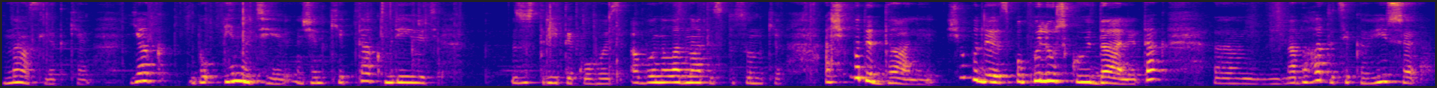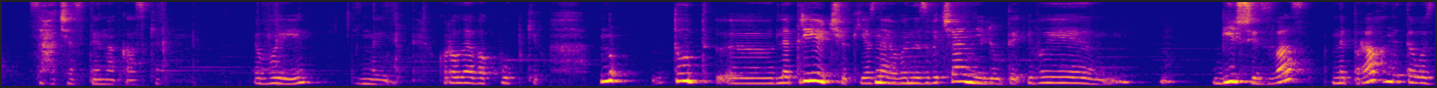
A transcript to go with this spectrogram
наслідки. Як, бо іноді жінки так мріють зустріти когось або наладнати стосунки. А що буде далі? Що буде з попелюшкою далі? Так? Е, набагато цікавіше ця частина казки. Ви з ним, королева кубків. Ну, тут е, для тріючок, я знаю, ви незвичайні люди, і ви більшість з вас не прагнете ось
